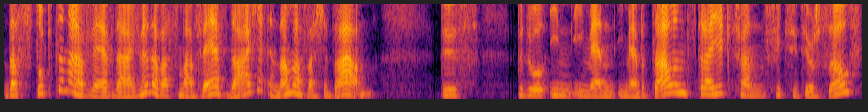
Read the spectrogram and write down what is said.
dat stopte na vijf dagen. Hè. Dat was maar vijf dagen en dan was dat gedaan. Dus, bedoel, in, in, mijn, in mijn betalend traject van Fix It Yourself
